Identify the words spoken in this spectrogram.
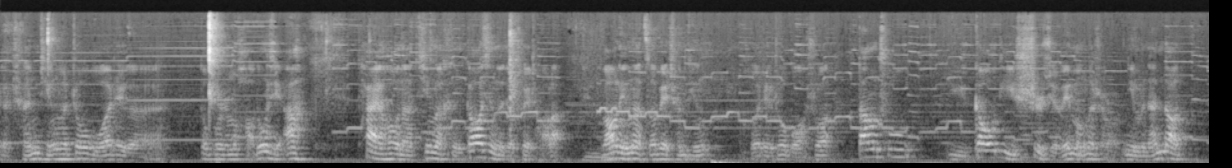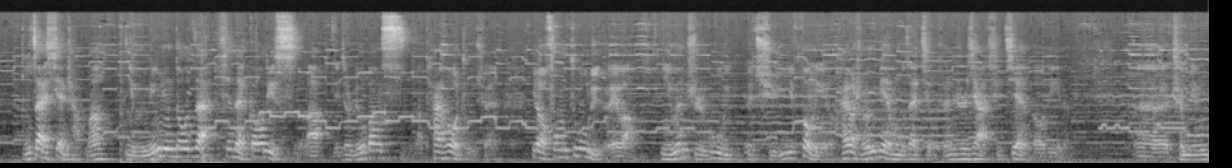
这个陈平和周勃，这个都不是什么好东西啊！太后呢听了很高兴的就退朝了。王陵呢责备陈平和这个周勃说：“当初与高帝嗜血为盟的时候，你们难道不在现场吗？你们明明都在。现在高帝死了，也就是刘邦死了，太后主权，要封诸吕为王，你们只顾取意奉迎，还有什么面目在九泉之下去见高帝呢？”呃，陈平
